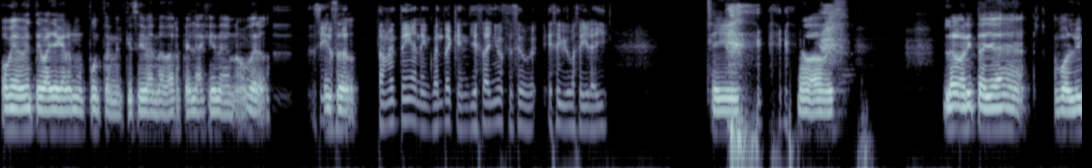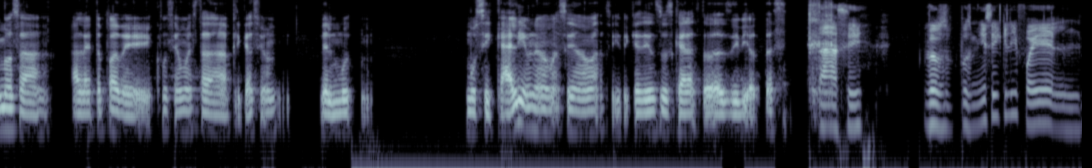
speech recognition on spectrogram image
Obviamente va a llegar a un punto en el que se iban a dar pena ajena, ¿no? Pero Sí, o sea, eso, también tengan en cuenta que en 10 años ese, ese video va a seguir ahí. sí, no mames. Luego ahorita ya volvimos a, a la etapa de, ¿cómo se llama esta aplicación? Del mu musical y una mamá se llamaba así, de que hacían sus caras todas idiotas. Ah, sí. Pues, pues Musical.ly fue el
